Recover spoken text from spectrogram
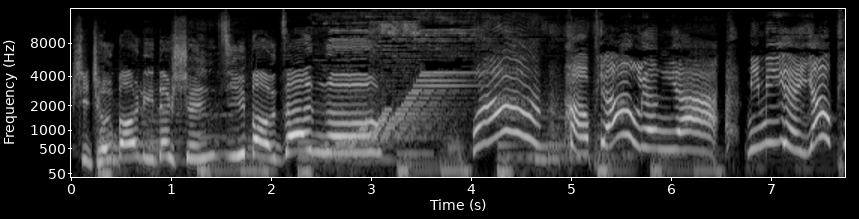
是城堡里的神奇宝藏哦。哇，好漂亮呀！咪咪也要拼。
